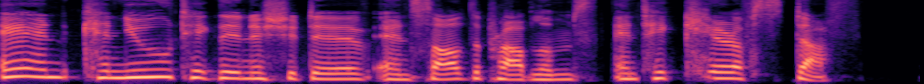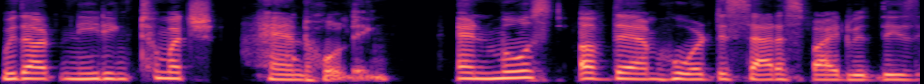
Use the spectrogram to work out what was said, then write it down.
And can you take the initiative and solve the problems and take care of stuff without needing too much hand holding? And most of them who were dissatisfied with these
